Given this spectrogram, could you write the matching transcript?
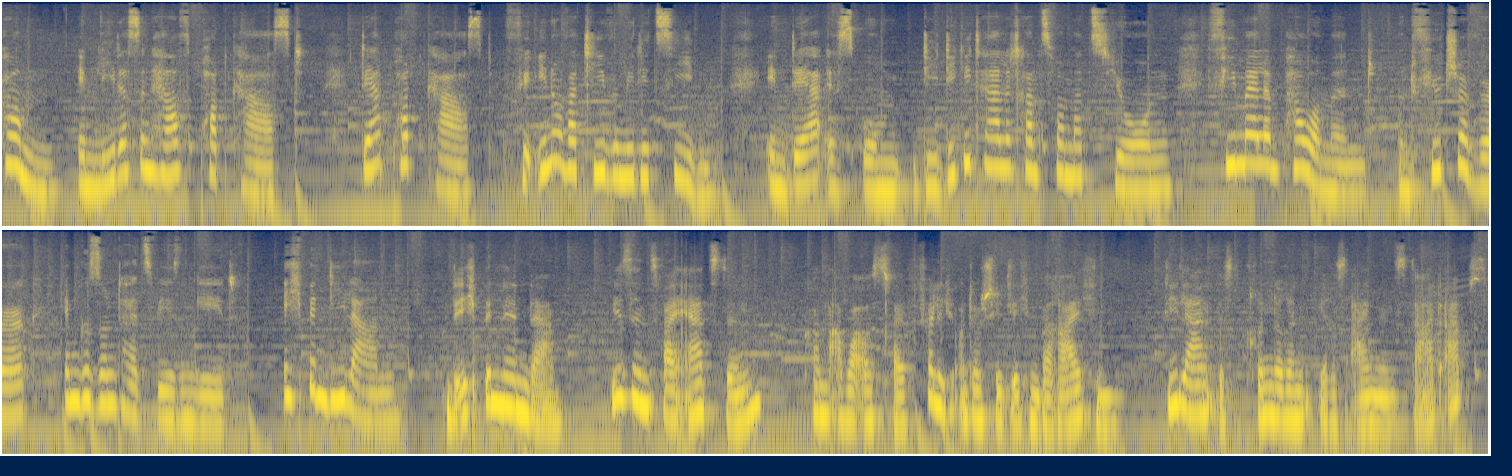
Willkommen im Leaders in Health Podcast, der Podcast für innovative Medizin, in der es um die digitale Transformation, Female Empowerment und Future Work im Gesundheitswesen geht. Ich bin Dilan. Und ich bin Linda. Wir sind zwei Ärztinnen, kommen aber aus zwei völlig unterschiedlichen Bereichen. Dilan ist Gründerin ihres eigenen Startups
